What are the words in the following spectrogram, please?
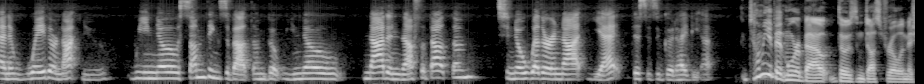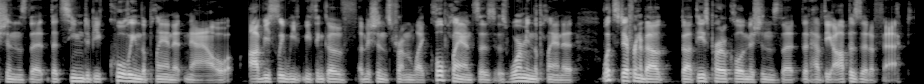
and in a way, they're not new. We know some things about them, but we know not enough about them to know whether or not yet this is a good idea. Tell me a bit more about those industrial emissions that that seem to be cooling the planet now. Obviously, we, we think of emissions from like coal plants as, as warming the planet. What's different about, about these particle emissions that, that have the opposite effect?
